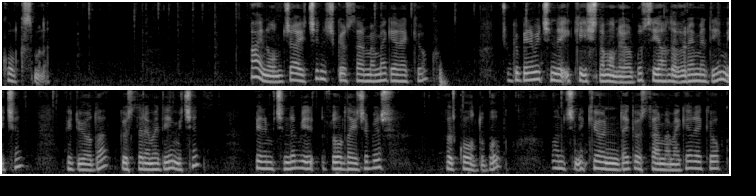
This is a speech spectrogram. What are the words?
Kol kısmını. Aynı olacağı için hiç göstermeme gerek yok. Çünkü benim için de iki işlem oluyor. Bu siyahla öremediğim için videoda gösteremediğim için benim için de bir zorlayıcı bir hırk oldu bu. Onun için iki yönünü de göstermeme gerek yok.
